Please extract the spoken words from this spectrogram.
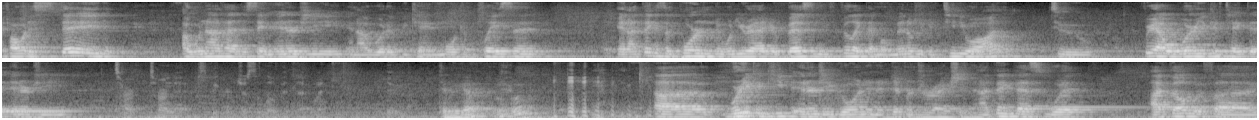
if I would have stayed, I would not have had the same energy, and I would have became more complacent. And I think it's important that when you're at your best and you feel like that momentum to continue on, to figure out where you can take that energy. Turn, turn that speaker just a little bit that way. There we go. uh, where you can keep the energy going in a different direction. And I think that's what I felt with uh,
